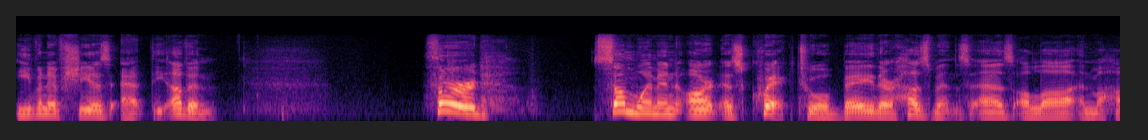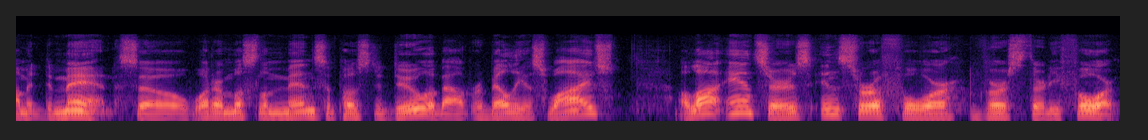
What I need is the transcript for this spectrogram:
even if she is at the oven. Third, Some women aren't as quick to obey their husbands as Allah and Muhammad demand. So what are Muslim men supposed to do about rebellious wives? Allah answers in Surah 4, verse 34.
